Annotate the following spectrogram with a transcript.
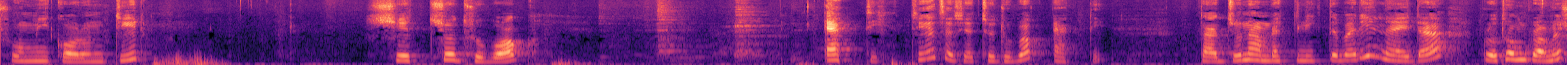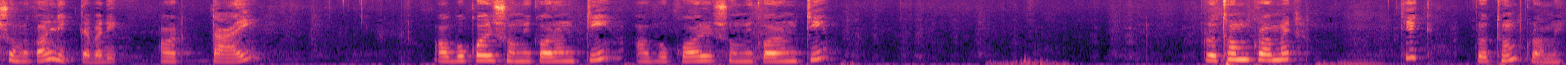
সমীকরণটির স্বেচ্ছ ধ্রুবক একটি, ঠিক আছে? স্বেচ্ছ ধ্রুবক একটি। তার জন্য আমরা কি লিখতে পারি? না, এটা প্রথম ক্রমের সমীকরণ লিখতে পারি। তাই অবকল সমীকরণটি অবকল সমীকরণটি প্রথম ক্রমের, ঠিক প্রথম ক্রমের।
